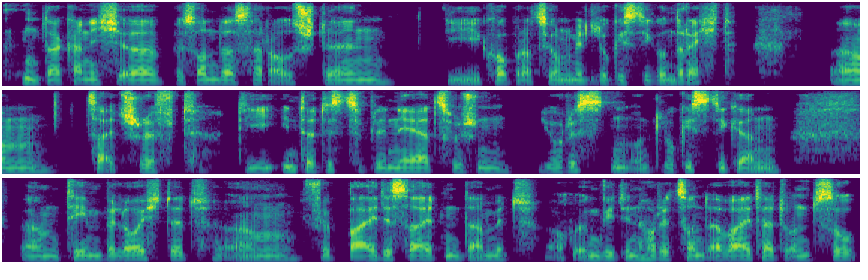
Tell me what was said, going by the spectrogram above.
da kann ich äh, besonders herausstellen die Kooperation mit Logistik und Recht, ähm, Zeitschrift, die interdisziplinär zwischen Juristen und Logistikern ähm, Themen beleuchtet, ähm, für beide Seiten damit auch irgendwie den Horizont erweitert und so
